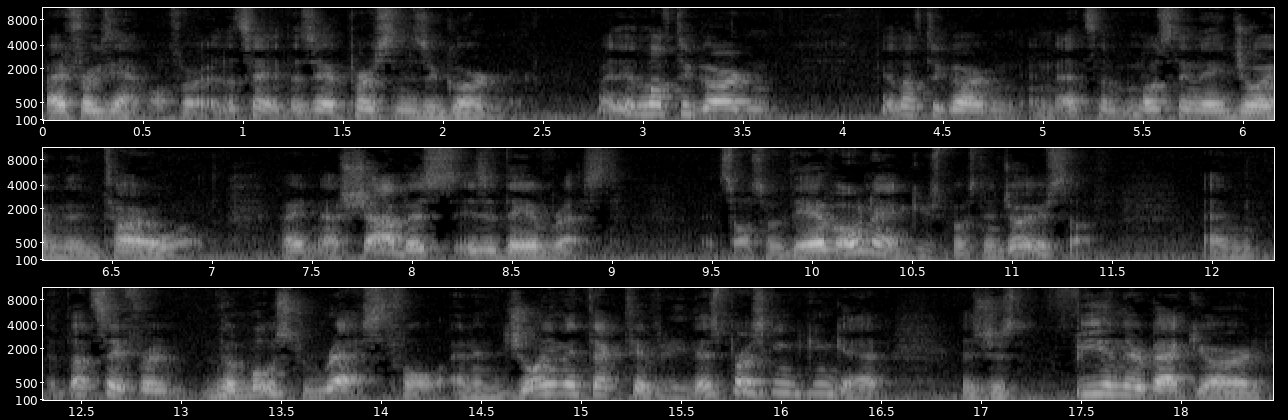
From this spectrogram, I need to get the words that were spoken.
right? For example, for let's say let's say a person is a gardener, right? They love to garden, they love to garden, and that's the most thing they enjoy in the entire world, right? Now Shabbos is a day of rest. It's also a day of oneg. You're supposed to enjoy yourself. And let's say for the most restful and enjoyment activity this person can get is just be in their backyard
